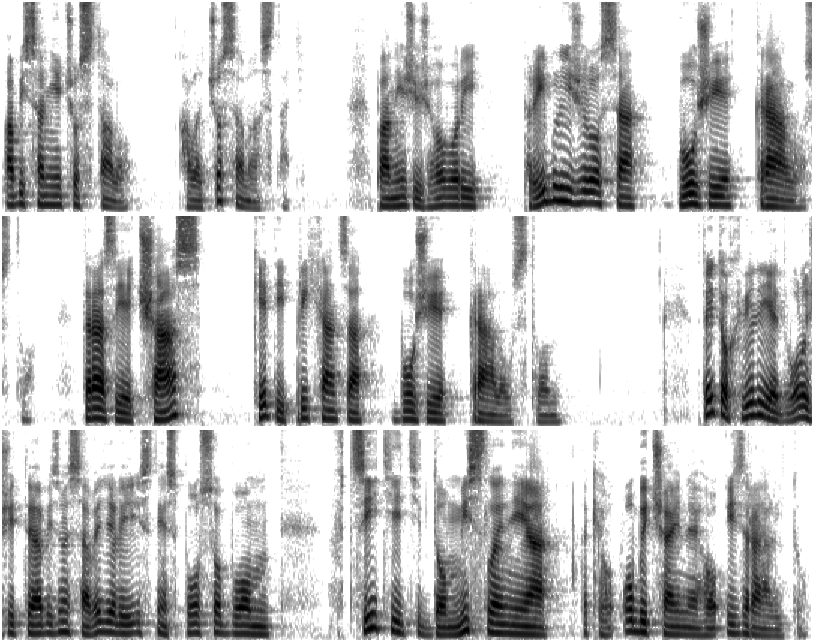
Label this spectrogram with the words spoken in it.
aby sa niečo stalo. Ale čo sa má stať? Pán Ježiš hovorí, priblížilo sa Božie kráľovstvo. Teraz je čas, kedy prichádza Božie kráľovstvo. V tejto chvíli je dôležité, aby sme sa vedeli istým spôsobom vcítiť do myslenia takého obyčajného Izraelitu.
